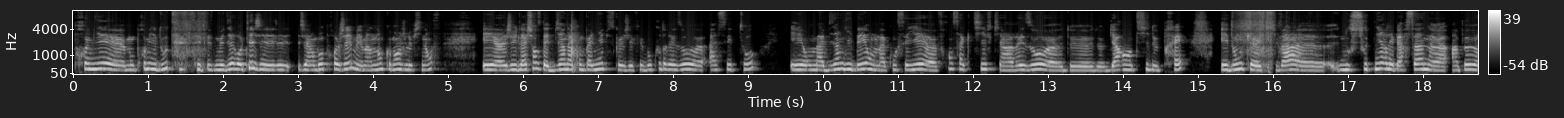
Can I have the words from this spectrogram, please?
premier mon premier doute, c'était de me dire ok, j'ai un beau projet, mais maintenant comment je le finance? Et euh, j'ai eu de la chance d'être bien accompagnée puisque j'ai fait beaucoup de réseaux euh, assez tôt. Et on m'a bien guidée, on m'a conseillé euh, France Active, qui est un réseau de, de garantie de prêts, et donc qui va nous soutenir les personnes un peu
